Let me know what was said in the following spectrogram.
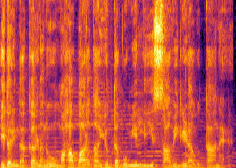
ಇದರಿಂದ ಕರ್ಣನು ಮಹಾಭಾರತ ಯುದ್ಧ ಭೂಮಿಯಲ್ಲಿ ಸಾವಿಗೀಡಾಗುತ್ತಾನೆ.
